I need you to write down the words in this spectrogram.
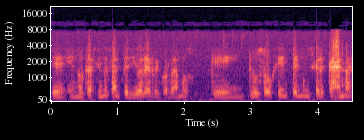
Eh, en ocasiones anteriores recordamos que incluso gente muy cercana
